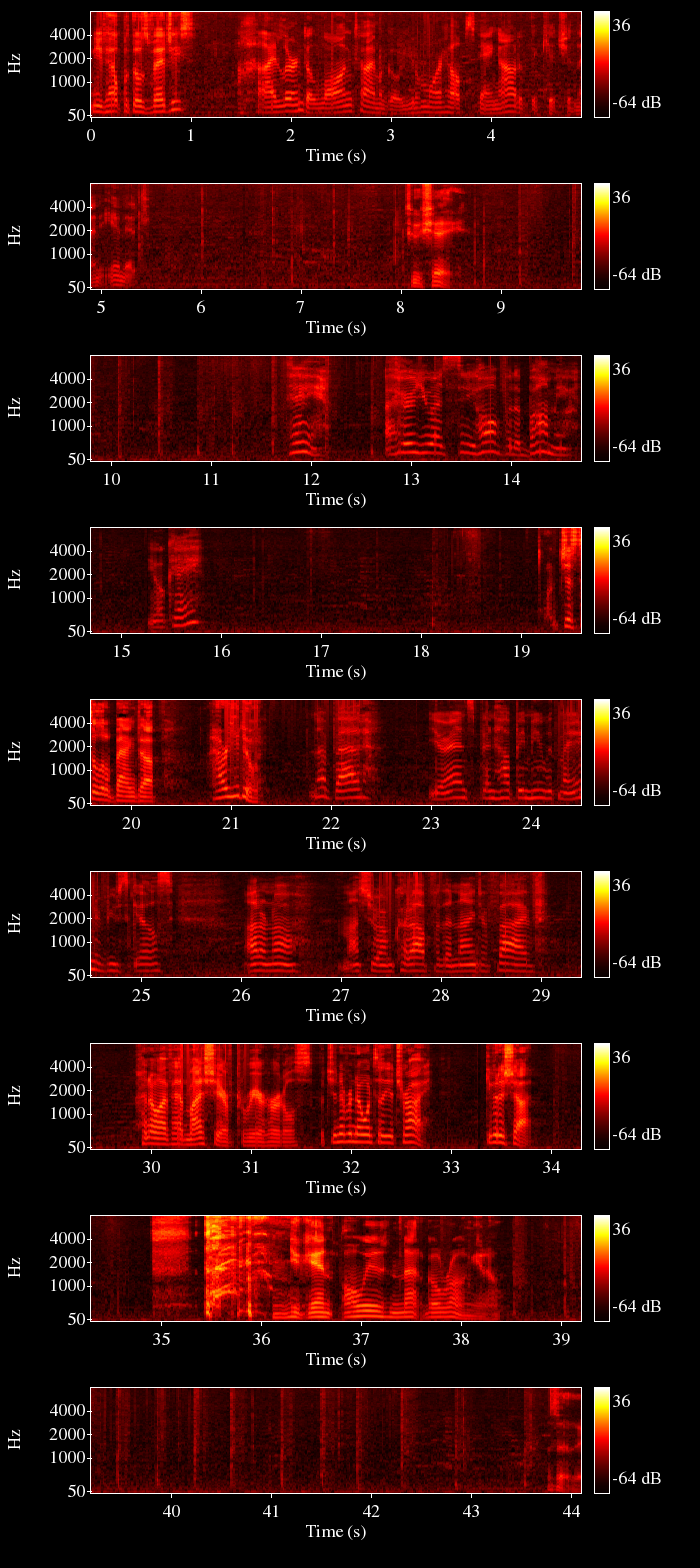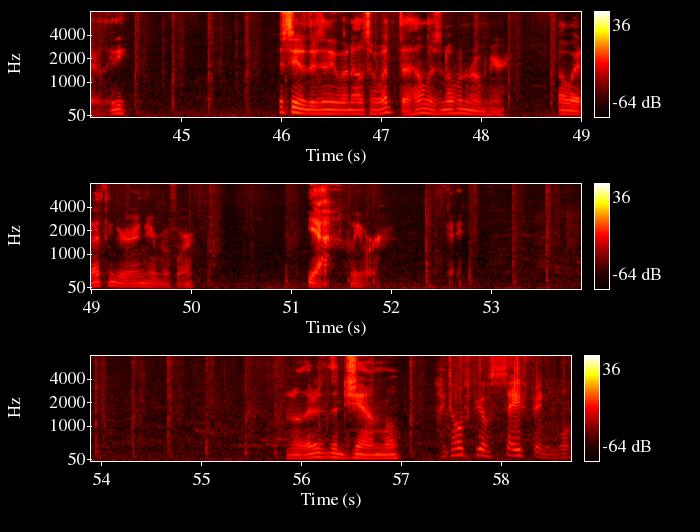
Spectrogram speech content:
Need help with those veggies? I learned a long time ago you're more help staying out of the kitchen than in it. Touche. Hey, I heard you were at City Hall for the bombing. You okay? Just a little banged up. How are you doing? Not bad. Your aunt's been helping me with my interview skills. I don't know. I'm not sure I'm cut out for the 9 to 5. I know I've had my share of career hurdles, but you never know until you try. Give it a shot. you can always not go wrong, you know. What's up there, lady? Just see if there's anyone else. What the hell? There's an open room here. Oh, wait. I think we were in here before. Yeah, we were. Okay. No, there's the gem. Well, I don't feel safe anymore.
